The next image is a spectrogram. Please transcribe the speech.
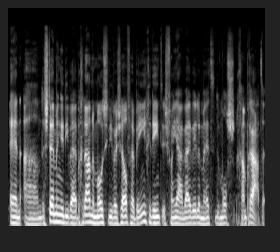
en aan de stemmingen die we hebben gedaan, de motie die wij zelf hebben ingediend, is van ja, wij willen met de mos gaan praten.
